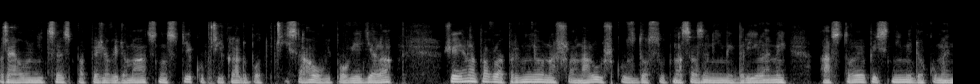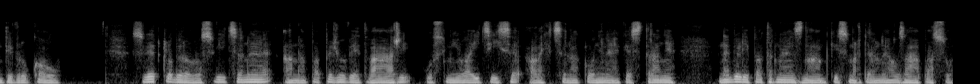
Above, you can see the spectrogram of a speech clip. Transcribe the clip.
Řeholnice z papežovy domácnosti ku příkladu pod přísahou vypověděla, že Jana Pavla I. našla na lůžku s dosud nasazenými brýlemi a strojopisnými dokumenty v rukou. Světlo bylo rozsvícené a na papežově tváři, usmívající se a lehce nakloněné ke straně, nebyly patrné známky smrtelného zápasu.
